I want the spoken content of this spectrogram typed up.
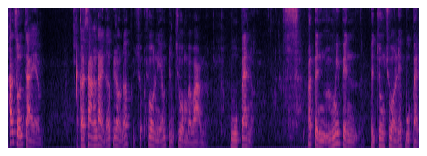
ขั้นสนใจก็สร้างได้เด้อพี่น้องเด้อช่วงนี้มันเป็นช่วงแบบว่า ปูแป้นมันเป็นไม่เป็นเป็นช่วงช่วงเรียกปูแป้น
